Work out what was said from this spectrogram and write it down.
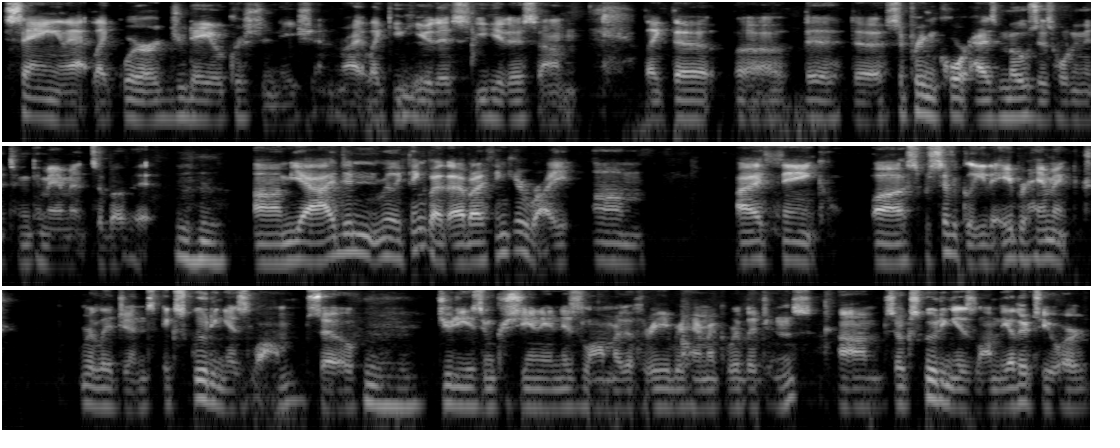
saying that like we're a Judeo-Christian nation, right? Like you hear this, you hear this, um, like the uh, the the Supreme Court has Moses holding the Ten Commandments above it. Mm-hmm. Um, yeah, I didn't really think about that, but I think you're right. Um, I think uh, specifically the Abrahamic religions, excluding Islam. So mm-hmm. Judaism, Christianity, and Islam are the three Abrahamic religions. Um, so excluding Islam, the other two are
